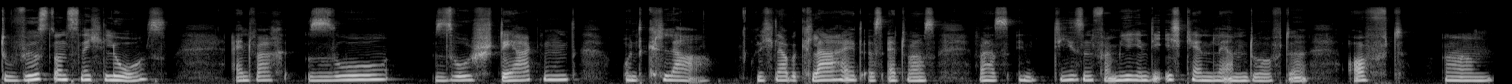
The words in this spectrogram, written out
du wirst uns nicht los, einfach so, so stärkend und klar. Und ich glaube, Klarheit ist etwas, was in diesen Familien, die ich kennenlernen durfte, oft ähm,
